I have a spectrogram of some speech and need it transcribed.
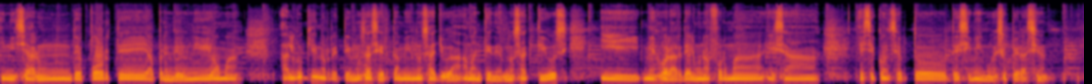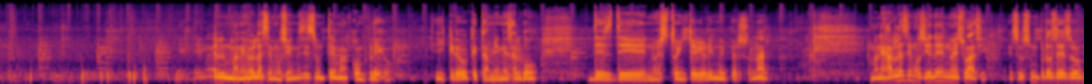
iniciar un deporte, aprender un idioma, algo que nos retemos a hacer también nos ayuda a mantenernos activos y mejorar de alguna forma esa, ese concepto de sí mismo, de superación. El tema del manejo de las emociones es un tema complejo y creo que también es algo desde nuestro interior y muy personal. Manejar las emociones no es fácil, eso es un proceso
